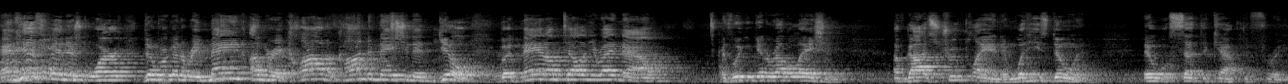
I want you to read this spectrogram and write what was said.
and his finished work, then we're going to remain under a cloud of condemnation and guilt. But man, I'm telling you right now, if we can get a revelation of God's true plan and what he's doing, it will set the captive free.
